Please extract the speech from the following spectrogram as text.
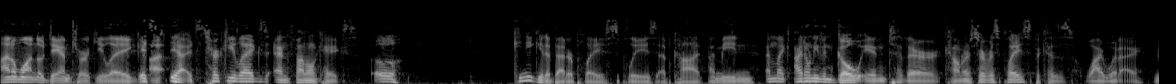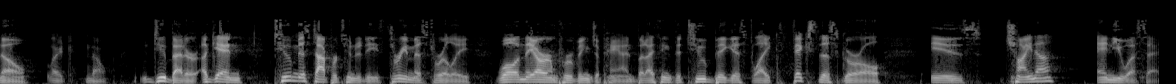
I don't want no damn turkey leg. It's I- yeah, it's turkey legs and funnel cakes. Ugh. can you get a better place, please, Epcot? I mean, And like, I don't even go into their counter service place because why would I? no. Like, no. Do better. Again, two missed opportunities, three missed really. Well, and they are improving Japan, but I think the two biggest like fix this girl is China and USA.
